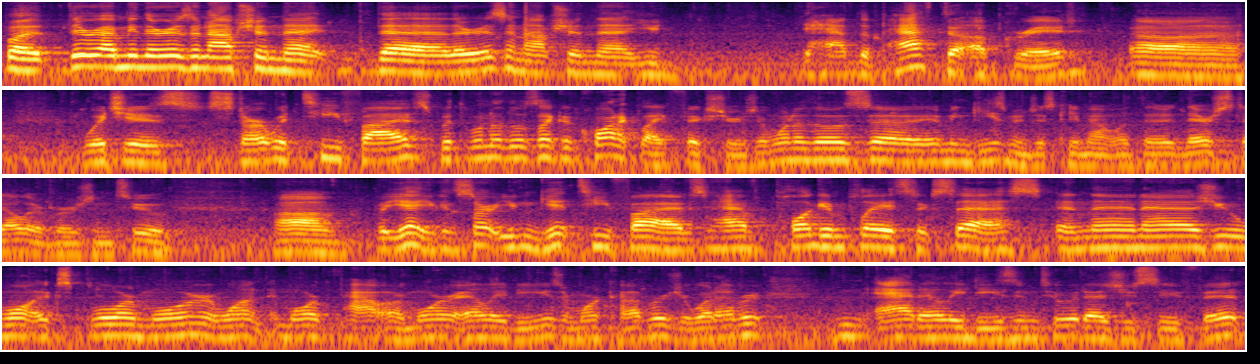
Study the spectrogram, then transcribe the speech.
But there, I mean, there is an option that the there is an option that you have the path to upgrade, uh, which is start with T5s with one of those like aquatic life fixtures or one of those. Uh, I mean, Giesemann just came out with their, their stellar version too. Um, but yeah, you can start. You can get T5s, have plug and play success, and then as you want explore more or want more power, or more LEDs or more coverage or whatever, you can add LEDs into it as you see fit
